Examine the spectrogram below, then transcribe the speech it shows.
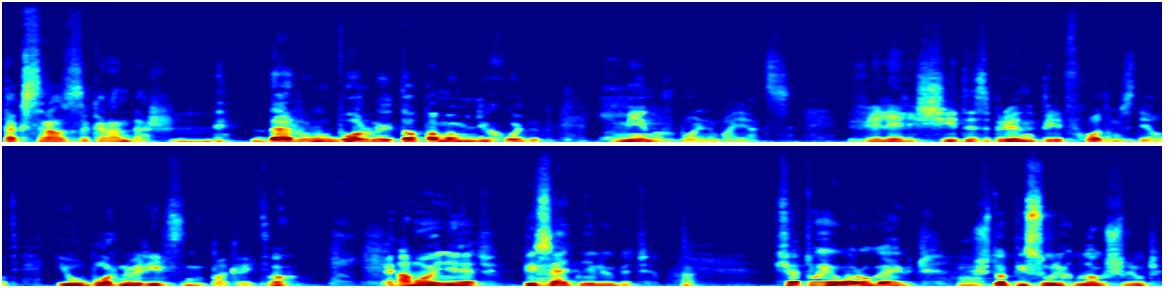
так сразу за карандаш. Даже в уборную то, по-моему, не ходят. Мин уж больно боятся. Велели щит из бревен перед входом сделать и уборную рельсами покрыть. О, а мой нет, писать не любит. Все твоего ругают, что писулек много шлют.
